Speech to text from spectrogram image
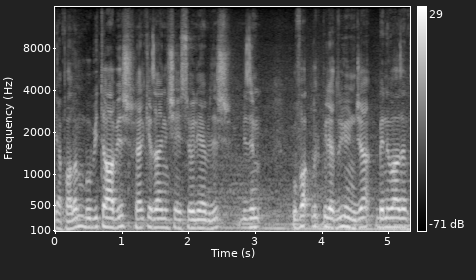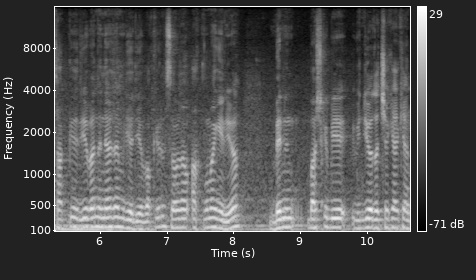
yapalım. Bu bir tabir. Herkes aynı şeyi söyleyebilir. Bizim ufaklık bile duyunca beni bazen taklit ediyor. Ben de nereden biliyor diye bakıyorum. Sonradan aklıma geliyor. Benim başka bir videoda çekerken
